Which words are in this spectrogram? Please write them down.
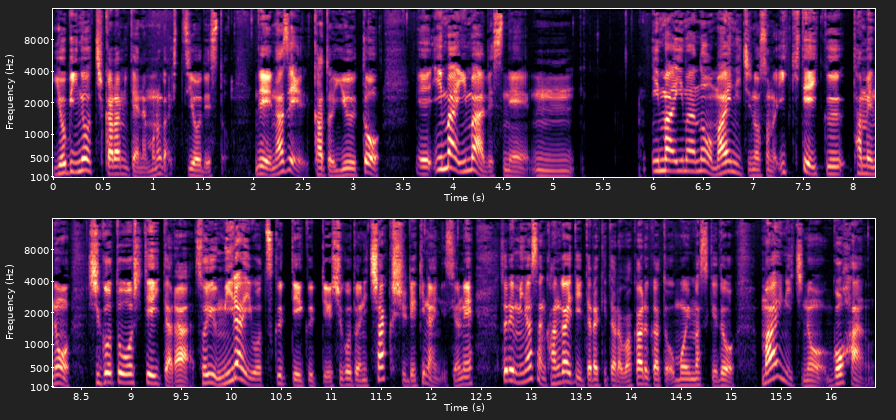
予備の力みたいなものが必要ですと。で、なぜかというと、えー、今、今ですね、うん、今今の毎日のその生きていくための仕事をしていたら、そういう未来を作っていくっていう仕事に着手できないんですよね。それ皆さん考えていただけたらわかるかと思いますけど、毎日のご飯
